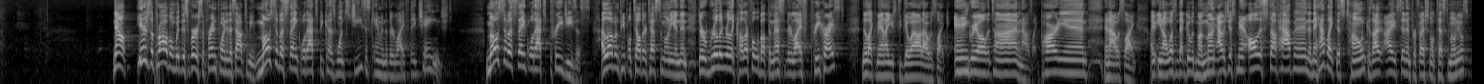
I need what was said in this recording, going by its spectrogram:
Now, here's the problem with this verse. A friend pointed this out to me. Most of us think, well, that's because once Jesus came into their life, they changed. Most of us think, well, that's pre Jesus. I love when people tell their testimony and then they're really, really colorful about the mess in their life pre Christ. They're like, man, I used to go out, I was like angry all the time, and I was like partying, and I was like, I, you know, I wasn't that good with my money. I was just, man, all this stuff happened. And they have like this tone, because I, I sit in professional testimonials.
